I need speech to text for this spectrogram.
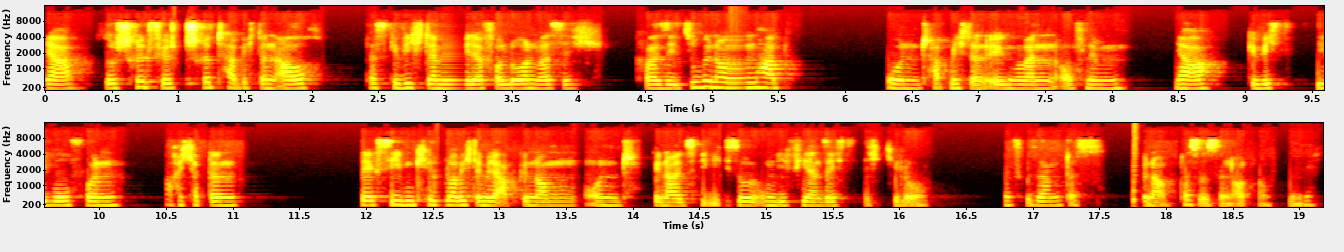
ja, so Schritt für Schritt habe ich dann auch das Gewicht dann wieder verloren, was ich quasi zugenommen habe und habe mich dann irgendwann auf einem, ja, Gewichtsniveau von, ach, ich habe dann sechs, sieben Kilo habe ich dann wieder abgenommen und genau, jetzt wiege ich so um die 64 Kilo insgesamt. Das, genau, das ist in Ordnung für mich.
